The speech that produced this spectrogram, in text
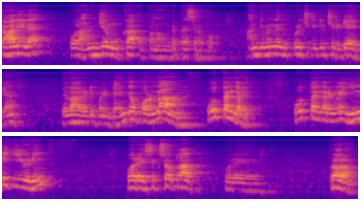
காலையில் ஒரு அஞ்சே முக்கா இப்போ நான் உங்கள்கிட்ட பேசுகிறப்போ அஞ்சு மணிலேருந்து குளிச்சுட்டு கிழிச்சு ரெடி ஆகிட்டேன் எல்லாம் ரெடி பண்ணிட்டேன். எங்கே போகிறேன்னா ஊத்தங்கரை. ஊத்தங்கரையில் இன்றைக்கி ஈவினிங் ஒரு சிக்ஸ் ஓ கிளாக் ஒரு ப்ரோக்ராம்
